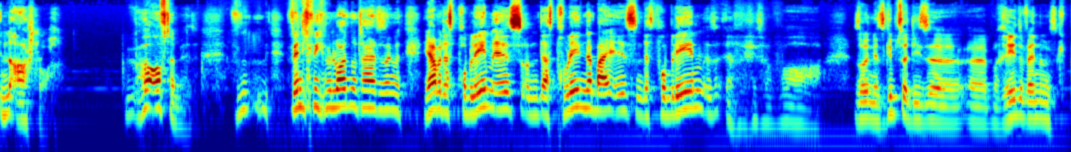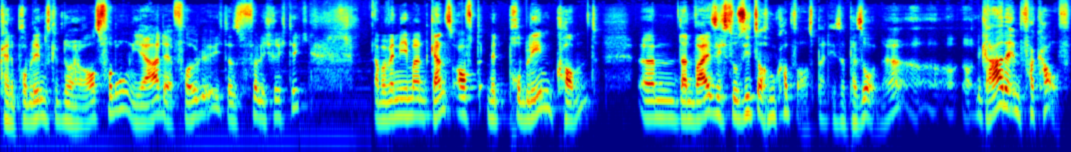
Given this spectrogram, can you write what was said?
ein Arschloch. Hör auf damit. Wenn ich mich mit Leuten unterhalte, sagen wir, ja, aber das Problem ist und das Problem dabei ist und das Problem ist, ich so, boah, so, und jetzt gibt es ja diese äh, Redewendung, es gibt keine Probleme, es gibt nur Herausforderungen. Ja, der folge ich, das ist völlig richtig. Aber wenn jemand ganz oft mit Problemen kommt, ähm, dann weiß ich, so sieht es auch im Kopf aus bei dieser Person. Ja? Und gerade im Verkauf.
